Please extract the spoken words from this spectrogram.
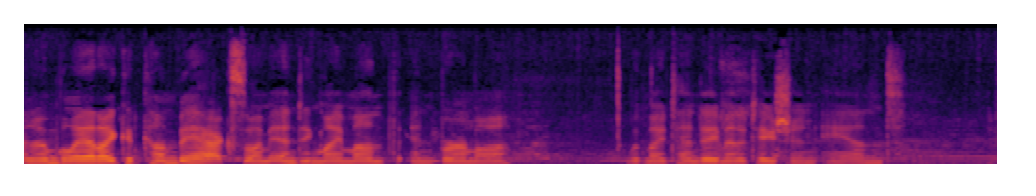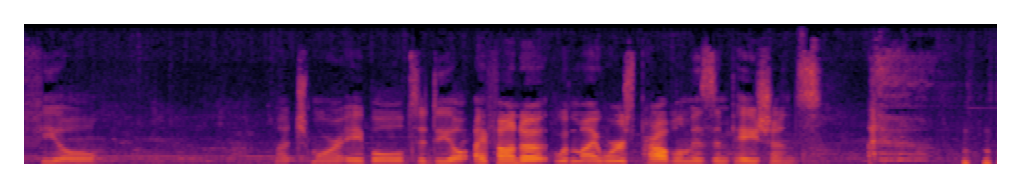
And I'm glad I could come back. So I'm ending my month in Burma with my 10 day meditation and feel much more able to deal. I found out with my worst problem is impatience.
